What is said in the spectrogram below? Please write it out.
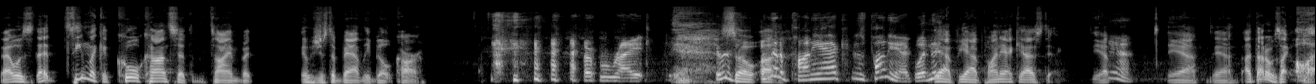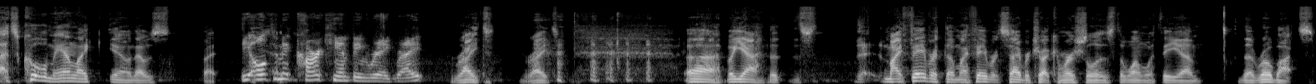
That was that seemed like a cool concept at the time, but it was just a badly built car. right. Yeah. It was, so was uh, that a Pontiac? It was Pontiac, wasn't it? Yeah, yeah, Pontiac Aztek. Yep. Yeah. Yeah, yeah. I thought it was like, oh, that's cool, man. Like, you know, that was but the ultimate car camping rig, right? Right. Right. uh, but yeah, the, the, the, my favorite though, my favorite Cybertruck commercial is the one with the um the robots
